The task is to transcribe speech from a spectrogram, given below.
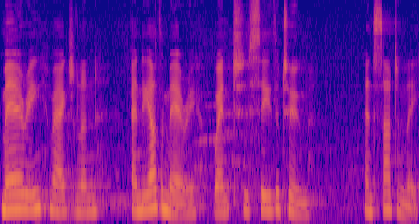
Mary Magdalene and the other Mary went to see the tomb, and suddenly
